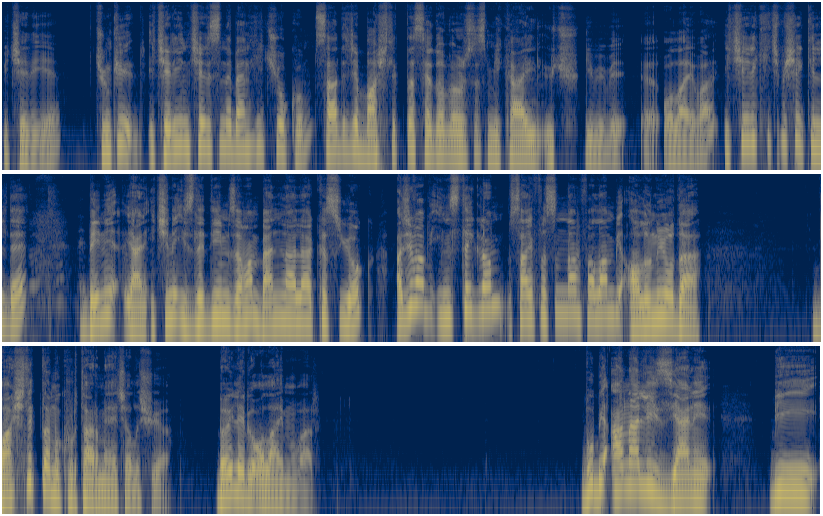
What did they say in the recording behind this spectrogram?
içeriği. Çünkü içeriğin içerisinde ben hiç yokum. Sadece başlıkta Sedo vs. Mikail 3 gibi bir e, olay var. İçerik hiçbir şekilde beni yani içine izlediğim zaman benimle alakası yok. Acaba bir Instagram sayfasından falan bir alınıyor da başlıkla mı kurtarmaya çalışıyor? Böyle bir olay mı var? Bu bir analiz yani bir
